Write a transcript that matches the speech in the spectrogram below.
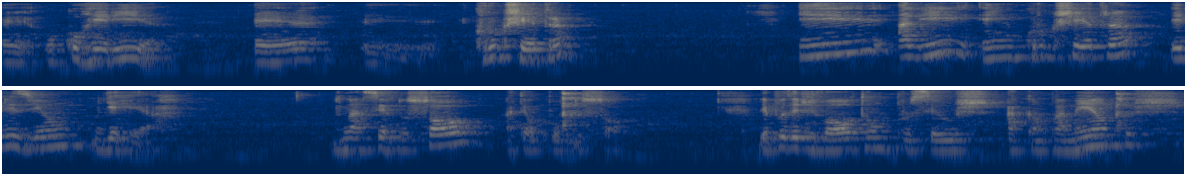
é, ocorreria é, é Kurukshetra. E ali em Kurukshetra eles iam guerrear. Do nascer do sol até o pôr do sol. Depois eles voltam para os seus acampamentos,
